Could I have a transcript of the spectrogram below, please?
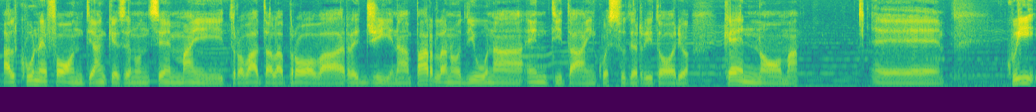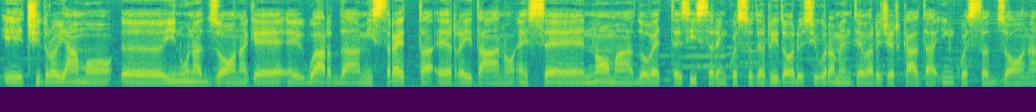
alcune fonti, anche se non si è mai trovata la prova regina, parlano di una entità in questo territorio che è Noma. Eh, Qui eh, ci troviamo eh, in una zona che eh, guarda Mistretta e Reitano e se Noma dovette esistere in questo territorio sicuramente va ricercata in questa zona.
